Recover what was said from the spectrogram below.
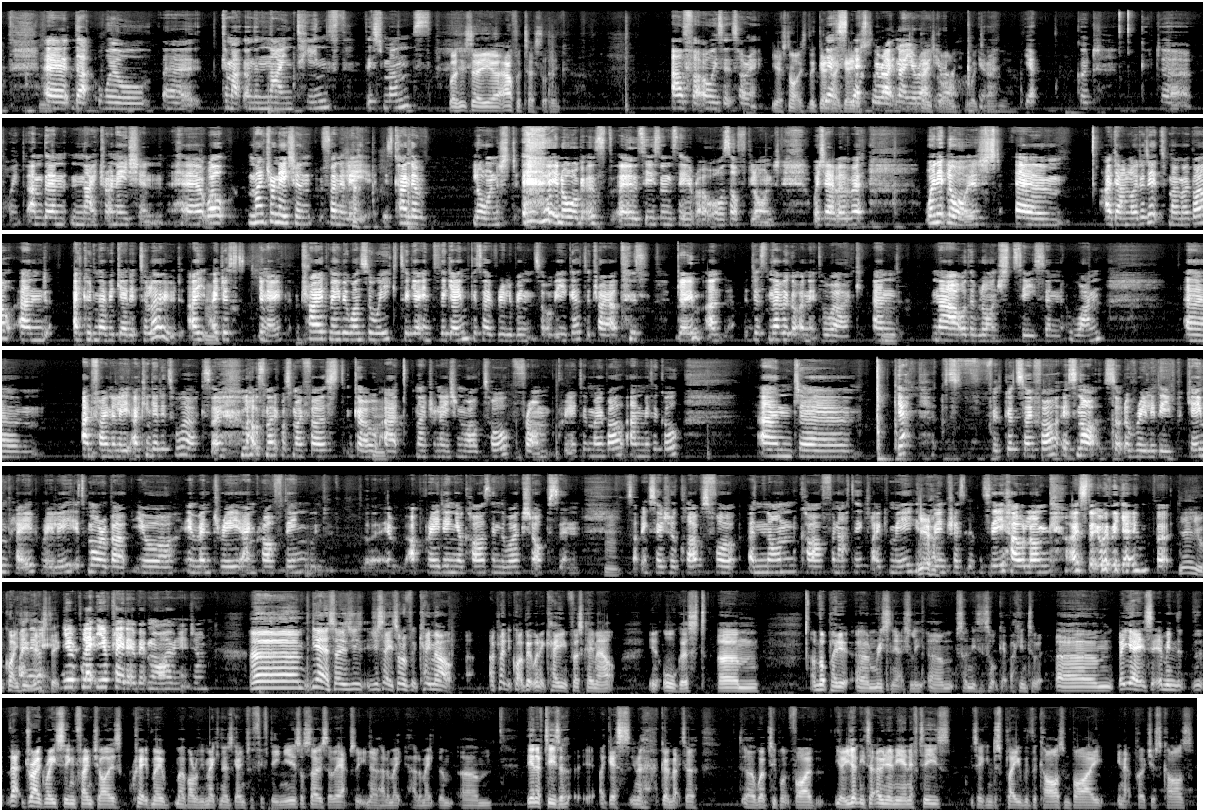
mm. uh, that will uh, come out on the 19th this month. Well, it's a uh, alpha test, I think. Alpha, oh, is it? Sorry. Yeah, it's not. It's the game. Yes, game yes, you're right. No, you're right. You're right. You're right. Yeah. yeah, good, good uh, point. And then Nitro Nation. Uh, well, Nitro Nation, funnily, is kind of launched in August, uh, season zero or soft launch, whichever. But when it launched, um, I downloaded it to my mobile and I could never get it to load. I, mm. I just, you know, tried maybe once a week to get into the game because I've really been sort of eager to try out this game and just never gotten it to work. And mm. now they've launched season one. Um, and finally I can get it to work. So last night was my first go mm. at Nitro Nation World Tour from Creative Mobile and Mythical, and uh, yeah, it's feels good so far. It's not sort of really deep gameplay, really. It's more about your inventory and crafting upgrading your cars in the workshops and mm. starting social clubs for a non-car fanatic like me. Yeah. It'd be interesting to see how long I stay with the game. But yeah, you were quite enthusiastic. You play, you played it a bit more, haven't you, Jon? Um, yeah. So as you, as you say, it sort of it came out. I played it quite a bit when it came first came out in August. Um, I've not played it um, recently actually, um, so I need to sort of get back into it. Um, but yeah, it's I mean that drag racing franchise, Creative Mobile have been making those games for 15 years or so, so they absolutely know how to make how to make them. Um, the NFTs are, I guess, you know, going back to uh, Web 2.5, you know, you don't need to own any NFTs, so you can just play with the cars and buy in-app purchase cars.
